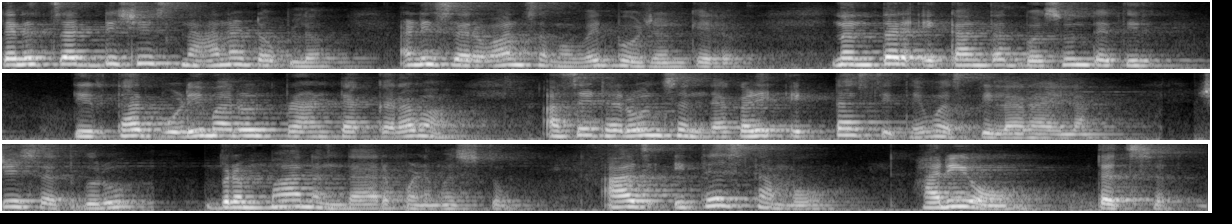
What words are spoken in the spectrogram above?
त्याने चटदिशी स्नान टोपलं आणि सर्वांसमवेत भोजन केलं. नंतर एकांतात बसून तेथील तीर्थात बुडी मारून प्राणत्याग करावा असे ठरवून संध्याकाळी एकटाच तिथे वस्तीला राहिला. श्री सद्गुरू ब्रह्मानंदार्पण ब्रह्मानंदार्पणमस्तू. आज इथेच थांबू हरिओम. तत्सत.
